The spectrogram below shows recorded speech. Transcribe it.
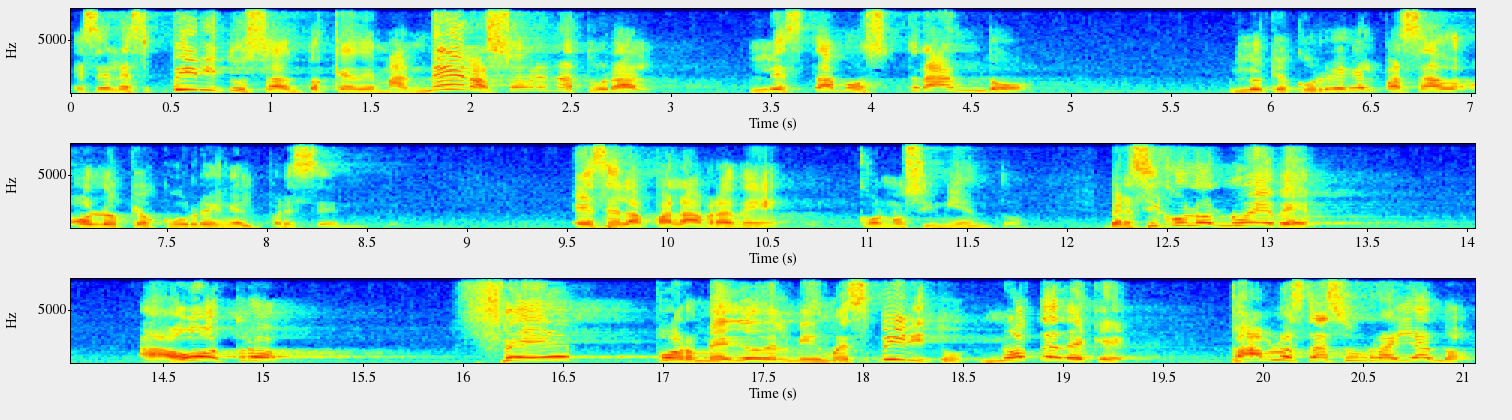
es el Espíritu Santo que de manera sobrenatural le está mostrando lo que ocurrió en el pasado o lo que ocurre en el presente. Esa es la palabra de conocimiento. Versículo 9. A otro, fe por medio del mismo espíritu. Note de que Pablo está subrayando,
